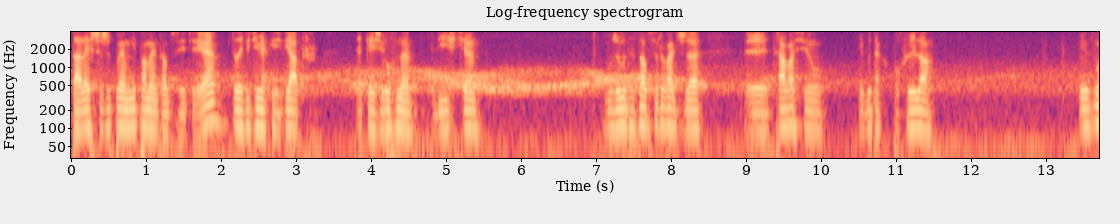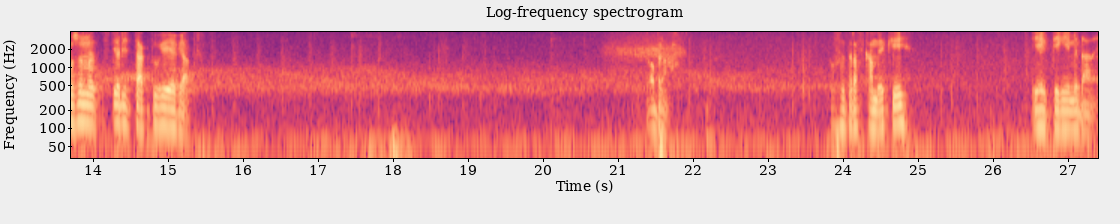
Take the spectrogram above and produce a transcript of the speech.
Dalej szczerze powiem nie pamiętam co się dzieje. Tutaj widzimy jakiś wiatr, jakieś różne liście. Możemy też zaobserwować, że y, trawa się jakby tak pochyla. Więc możemy stwierdzić tak, tu wieje wiatr. Dobra. Proszę teraz kamyki. I biegniemy dalej.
